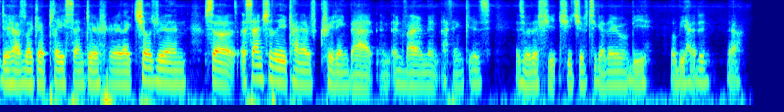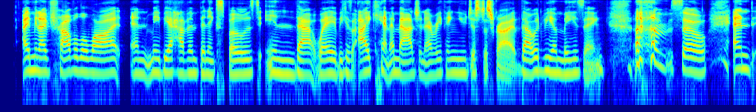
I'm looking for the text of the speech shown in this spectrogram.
they have like a play center for like children. So essentially kind of creating that environment i think is is where the future of together will be will be headed. Yeah I mean, I've traveled a lot and maybe I haven't been exposed in that way because I can't imagine everything you just described. That would be amazing. Um, so, and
